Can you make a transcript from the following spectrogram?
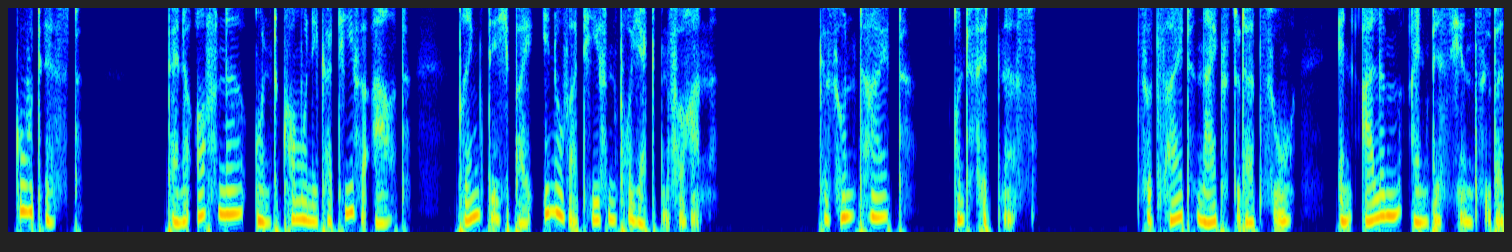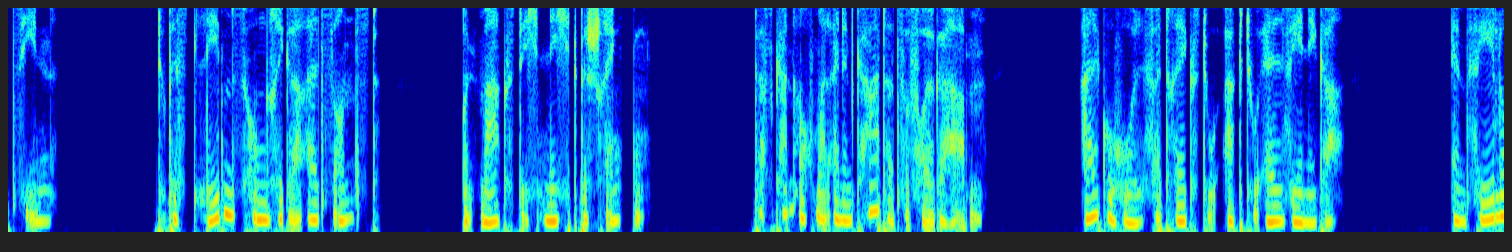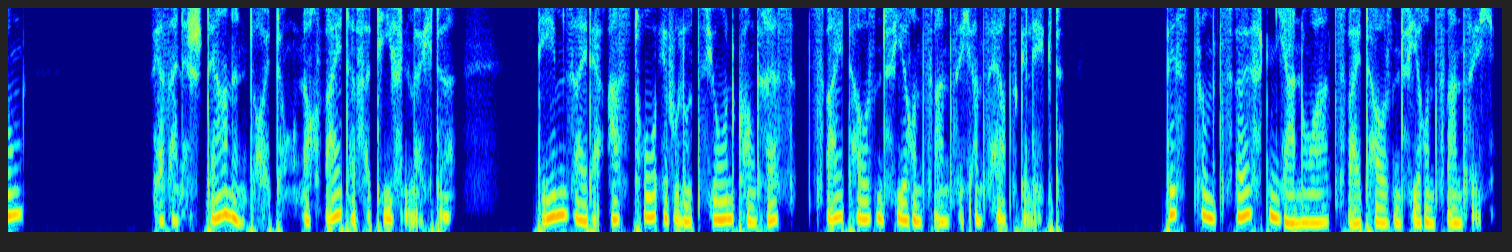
Gut ist, deine offene und kommunikative Art bringt dich bei innovativen Projekten voran. Gesundheit und Fitness. Zurzeit neigst du dazu, in allem ein bisschen zu überziehen. Du bist lebenshungriger als sonst und magst dich nicht beschränken. Das kann auch mal einen Kater zur Folge haben. Alkohol verträgst du aktuell weniger. Empfehlung Wer seine Sternendeutung noch weiter vertiefen möchte, dem sei der Astro-Evolution-Kongress 2024 ans Herz gelegt. Bis zum 12. Januar 2024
